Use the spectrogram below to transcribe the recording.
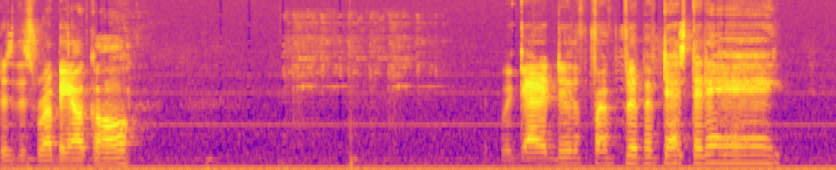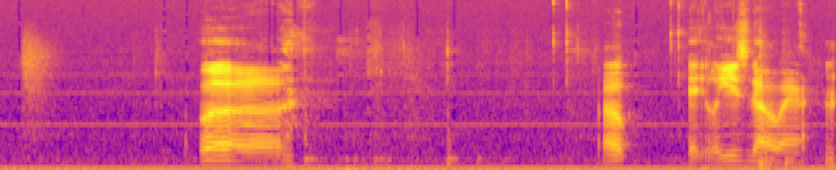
is this, rubbing alcohol? We gotta do the front flip of destiny! Uh. Oh, it leads nowhere.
